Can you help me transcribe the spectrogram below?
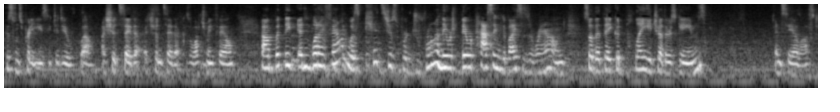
this one's pretty easy to do. Well, I should say that. I shouldn't say that because watch me fail. Um, but they, and what I found was kids just were drawn. They were they were passing devices around so that they could play each other's games. And see, I lost.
